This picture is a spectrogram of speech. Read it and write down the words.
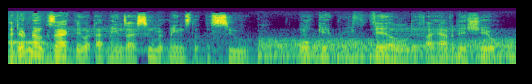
I don't know exactly what that means. I assume it means that the suit won't get refilled if I have an issue.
